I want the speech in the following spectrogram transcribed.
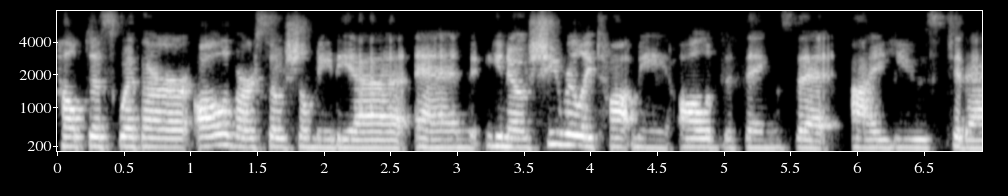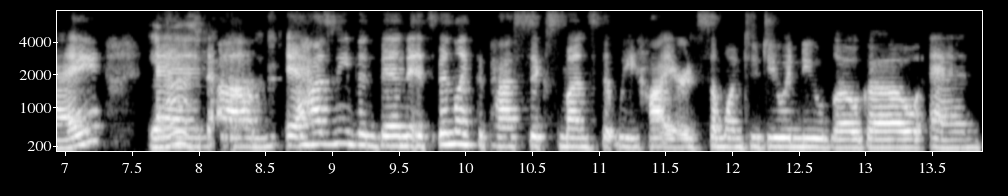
helped us with our all of our social media and you know she really taught me all of the things that i use today yeah. and um, it hasn't even been it's been like the past six months that we hired someone to do a new logo and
